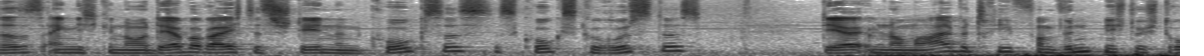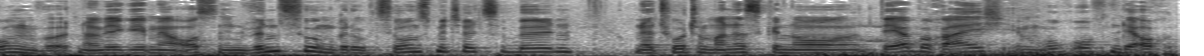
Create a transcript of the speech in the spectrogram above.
Das ist eigentlich genau der Bereich des stehenden Kokses, des Koksgerüstes, der im Normalbetrieb vom Wind nicht durchdrungen wird. Wir geben ja außen den Wind zu, um Reduktionsmittel zu bilden. Und der tote Mann ist genau der Bereich im Hochofen, der auch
